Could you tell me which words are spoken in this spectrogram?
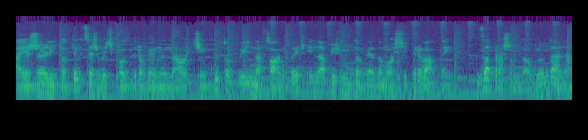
A jeżeli to Ty chcesz być pozdrowiony na odcinku, to wyjdź na fanpage i napisz mi to w wiadomości prywatnej. Zapraszam do oglądania.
